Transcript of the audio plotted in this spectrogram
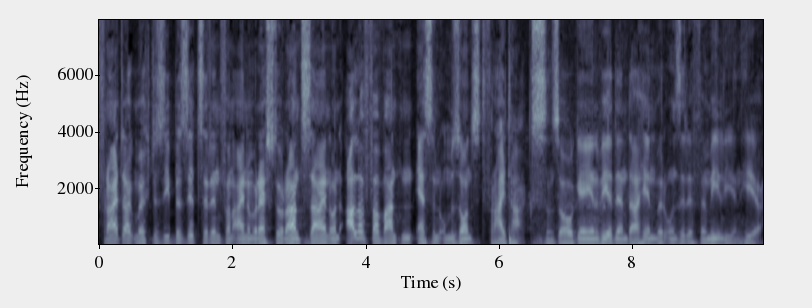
Freitag möchte sie Besitzerin von einem Restaurant sein und alle Verwandten essen umsonst freitags. Und so gehen wir dann dahin mit unseren Familien hier.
